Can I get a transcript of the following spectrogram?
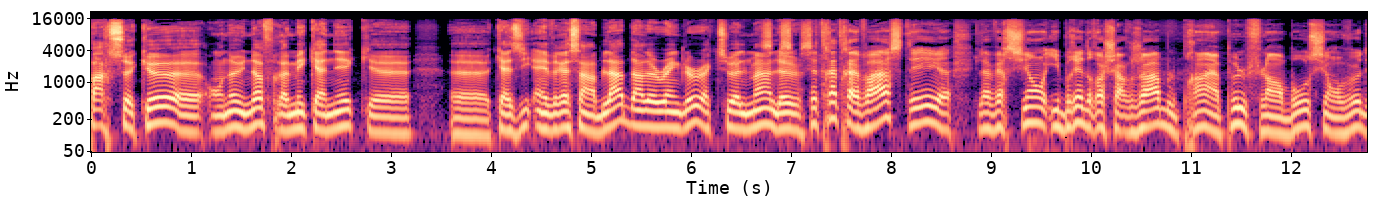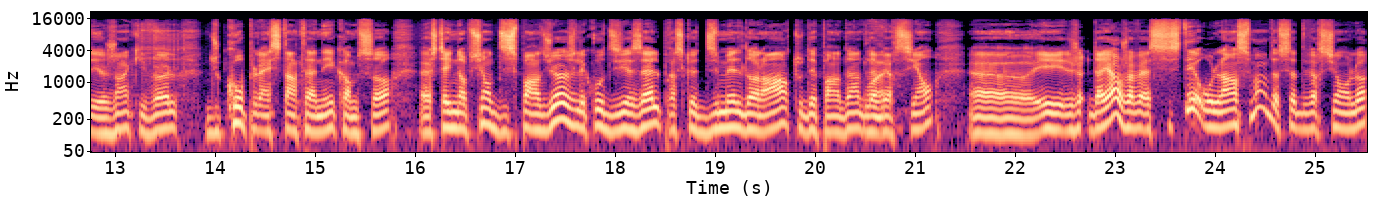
parce que euh, on a une offre mécanique euh, euh, quasi invraisemblable dans le Wrangler actuellement. Le, C'est très, très vaste et euh, la version hybride rechargeable prend un peu le flambeau, si on veut, des gens qui veulent du couple instantané comme ça. Euh, C'était une option dispendieuse, l'éco-diesel, presque 10 000 tout dépendant de la version. Et d'ailleurs, j'avais assisté au lancement de cette version-là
